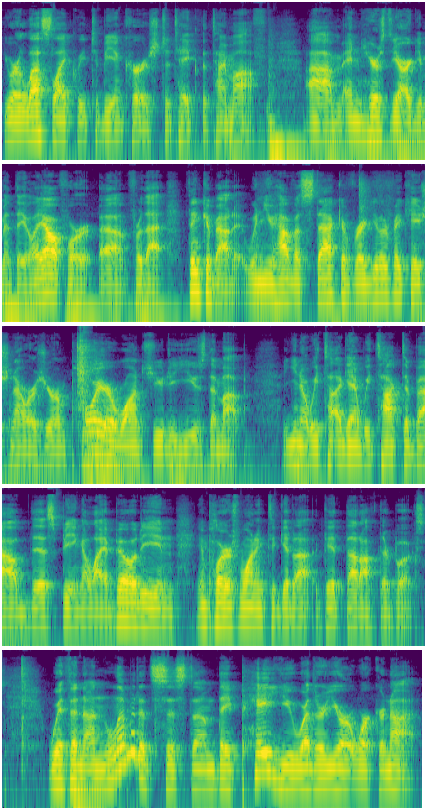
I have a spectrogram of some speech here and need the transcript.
you are less likely to be encouraged to take the time off. Um, and here's the argument they lay out for uh, for that. Think about it. When you have a stack of regular vacation hours, your employer wants you to use them up. You know, we t- again we talked about this being a liability and employers wanting to get uh, get that off their books. With an unlimited system, they pay you whether you're at work or not.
